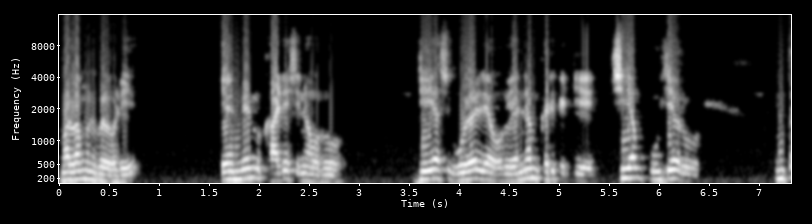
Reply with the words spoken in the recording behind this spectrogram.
ಮಲ್ಲಮ್ಮನ ಬೆಳವಡಿ ಎಂ ಎಂ ಖಾಡೇಶಿನವರು ಜೆ ಎಸ್ ಗೋಳಳ್ಳಿ ಅವರು N M Karikatti C M ಪೂಜೆಯವರು ಇಂಥ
